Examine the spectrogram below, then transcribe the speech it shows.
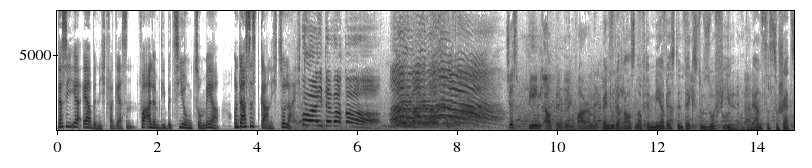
dass sie ihr Erbe nicht vergessen, vor allem die Beziehung zum Meer. Und das ist gar nicht so leicht. Wenn du da draußen auf dem Meer bist, entdeckst du so viel und du lernst es zu schätzen.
